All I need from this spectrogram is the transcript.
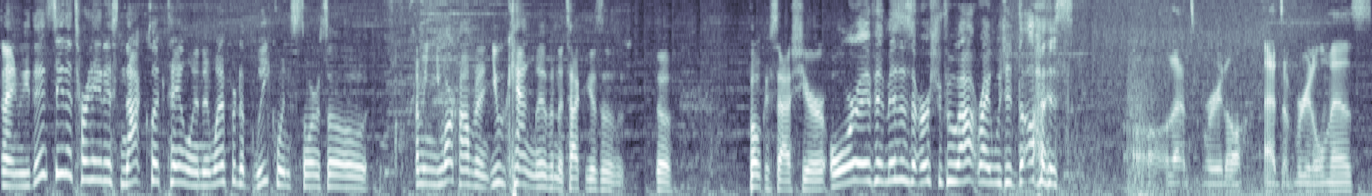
And we did see the Tornadus not click Tailwind and went for the Bleak Windstorm, so I mean you are confident you can live an attack because of the focus sash here. Or if it misses Urshifu outright, which it does. Oh, that's brutal. That's a brutal miss.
